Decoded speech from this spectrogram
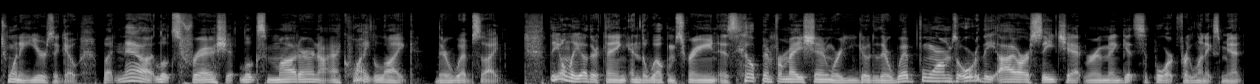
20 years ago. But now it looks fresh, it looks modern. I quite like their website. The only other thing in the welcome screen is help information where you go to their web forums or the IRC chat room and get support for Linux Mint.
